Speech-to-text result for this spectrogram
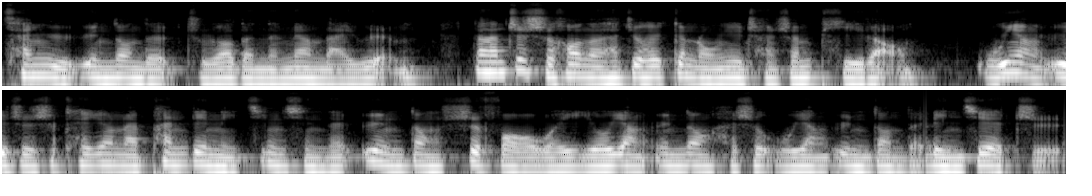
参与运动的主要的能量来源。那这时候呢，它就会更容易产生疲劳。无氧阈值是可以用来判定你进行的运动是否为有氧运动还是无氧运动的临界值。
